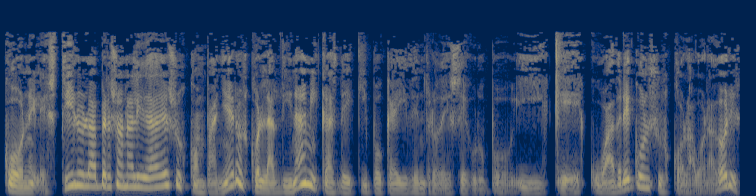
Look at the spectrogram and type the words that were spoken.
con el estilo y la personalidad de sus compañeros, con las dinámicas de equipo que hay dentro de ese grupo y que cuadre con sus colaboradores,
